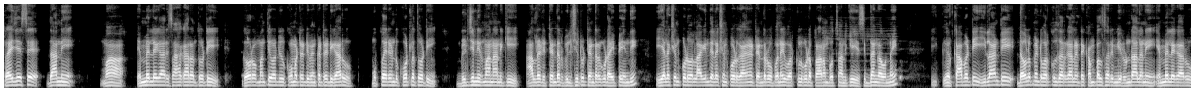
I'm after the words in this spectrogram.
ట్రై చేస్తే దాన్ని మా ఎమ్మెల్యే గారి సహకారంతో గౌరవ మంత్రివర్యులు కోమటిరెడ్డి వెంకటరెడ్డి గారు ముప్పై రెండు కోట్లతోటి బ్రిడ్జి నిర్మాణానికి ఆల్రెడీ టెండర్ పిలిచిరు టెండర్ కూడా అయిపోయింది. ఈ ఎలక్షన్ కోడ్ వల్ల ఆగింది. ఎలక్షన్ కోడ్ కాగానే టెండర్ ఓపెన్ అయ్యి వర్కులు కూడా ప్రారంభోత్సవానికి సిద్ధంగా ఉన్నాయి. కాబట్టి ఇలాంటి డెవలప్మెంట్ వర్కులు జరగాలంటే కంపల్సరీ మీరు ఉండాలని ఎమ్మెల్యే గారు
